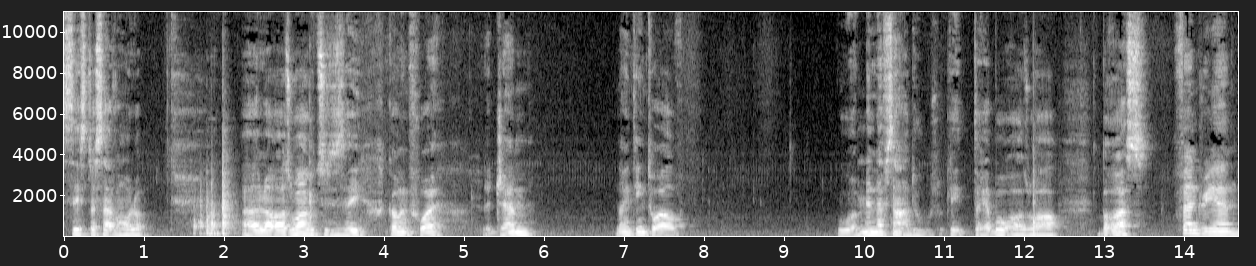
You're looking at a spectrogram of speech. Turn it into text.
c'est ce savon là. Euh, le rasoir utilisé, encore une fois, le Gem 1912 ou 1912, ok, très beau rasoir, brosse Fendrian,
